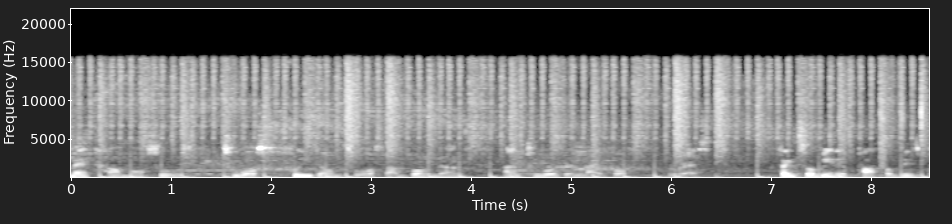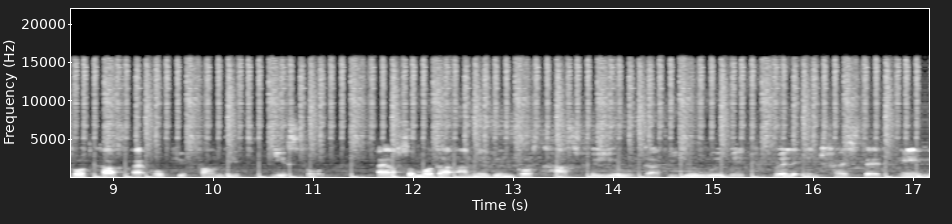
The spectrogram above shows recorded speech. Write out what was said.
mental muscles towards freedom, towards abundance, and towards a life of rest. Thanks for being a part of this broadcast. I hope you found it useful. I have some other amazing broadcasts for you that you will be really interested in.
